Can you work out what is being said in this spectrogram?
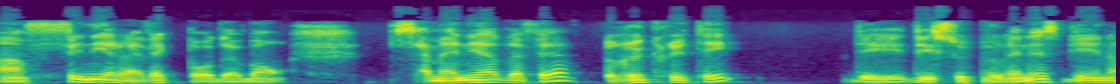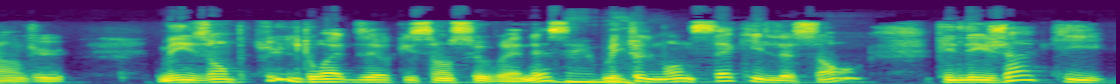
en finir avec pour de bon. Sa manière de faire, recruter des, des souverainistes bien en vue. Mais ils ont plus le droit de dire qu'ils sont souverainistes, Ben oui. mais tout le monde sait qu'ils le sont. Puis les gens qui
